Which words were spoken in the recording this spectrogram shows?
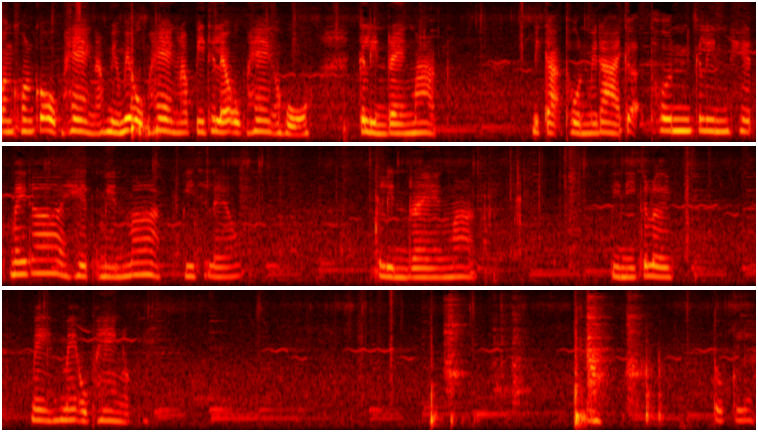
บางคนก็อบแห้งนะมิวไม่อบแห้งนะปีที่แล้วอบแห้งโอ้โหกลิ่นแรงมาก มิกะทนไม่ได้กะทนกลิ่นเห็ดไม่ได้ เห็ดเหม็นมาก ปีที่แล้ว กลิ่นแรงมาก ปีนี้ก็เลย ไม่ไม่อบแห้งหรอกตกเลย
